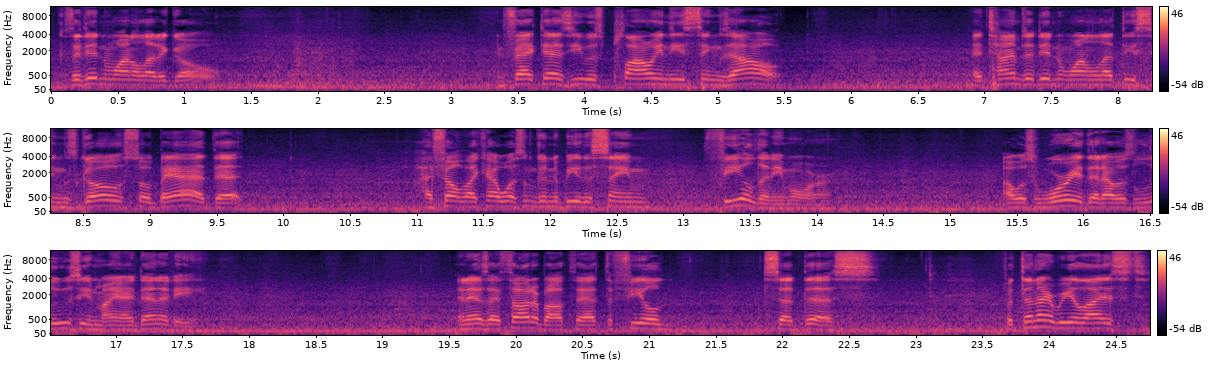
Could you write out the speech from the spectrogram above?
because I didn't want to let it go. In fact, as he was plowing these things out, at times I didn't want to let these things go so bad that I felt like I wasn't going to be the same field anymore. I was worried that I was losing my identity. And as I thought about that, the field said this. But then I realized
